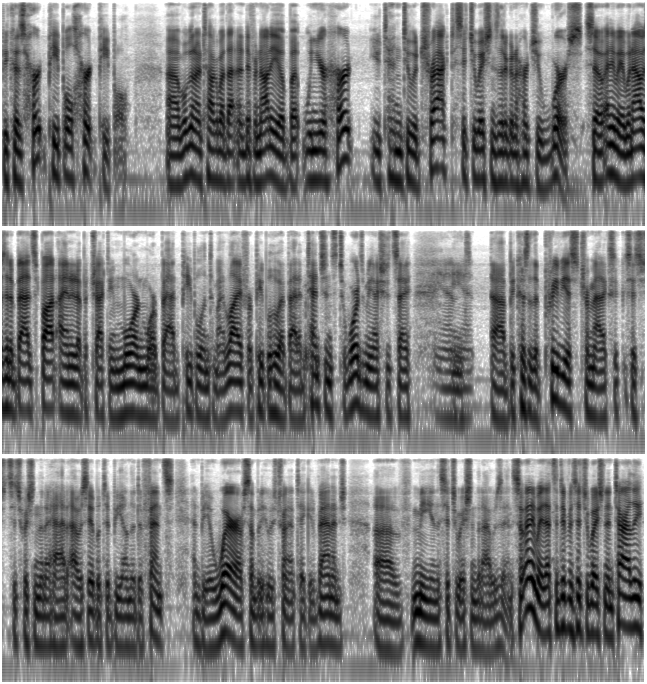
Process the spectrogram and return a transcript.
because hurt people hurt people. Uh, we're going to talk about that in a different audio, but when you're hurt, you tend to attract situations that are going to hurt you worse. So, anyway, when I was in a bad spot, I ended up attracting more and more bad people into my life, or people who had bad intentions towards me, I should say. And uh, because of the previous traumatic situation that I had, I was able to be on the defense and be aware of somebody who was trying to take advantage of me in the situation that I was in. So, anyway, that's a different situation entirely,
